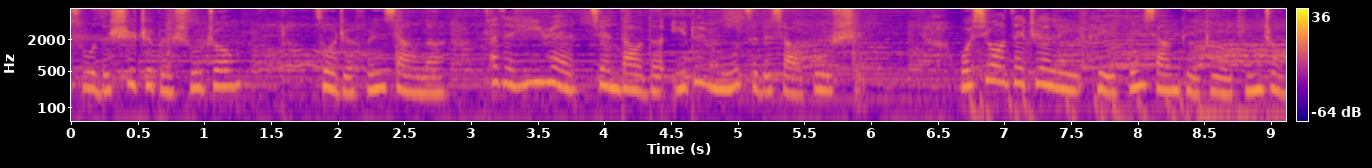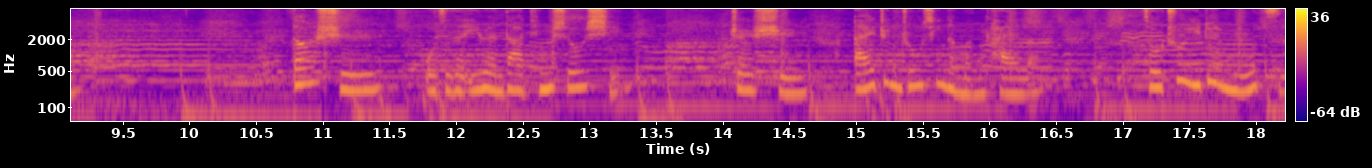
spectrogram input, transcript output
告诉我的是这本书中，作者分享了他在医院见到的一对母子的小故事。我希望在这里可以分享给各位听众。当时我坐在医院大厅休息，这时癌症中心的门开了，走出一对母子，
